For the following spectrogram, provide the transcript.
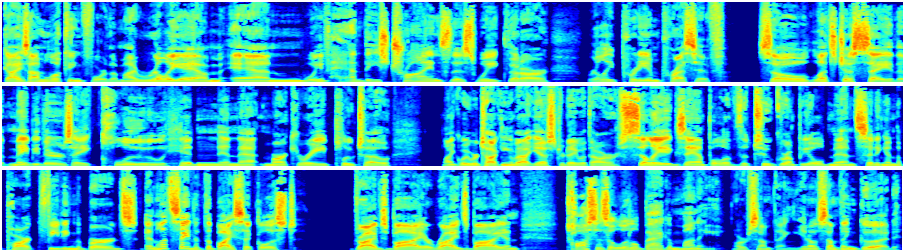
guys, I'm looking for them. I really am. And we've had these trines this week that are really pretty impressive. So let's just say that maybe there's a clue hidden in that Mercury Pluto, like we were talking about yesterday with our silly example of the two grumpy old men sitting in the park feeding the birds. And let's say that the bicyclist drives by or rides by and tosses a little bag of money or something, you know, something good.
